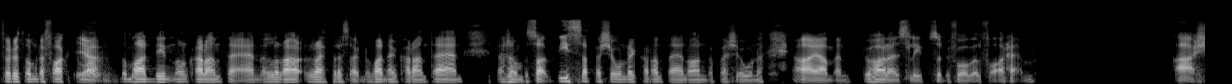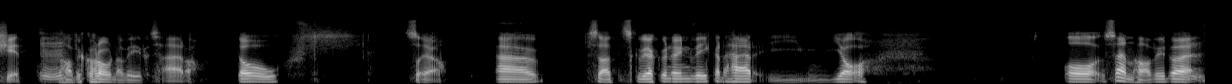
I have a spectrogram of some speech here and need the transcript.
förutom det faktum yeah. att de hade inte någon karantän eller rättare sagt de hade en karantän där de sa vissa personer i karantän och andra personer ja ja men du har en slip så du får väl far hem ah shit mm. nu har vi coronavirus här då, då. så ja uh, så att skulle vi kunna undvika det här ja och sen har vi då mm.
